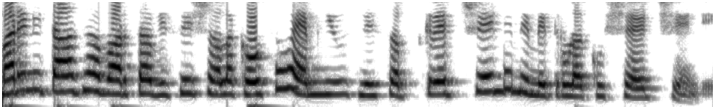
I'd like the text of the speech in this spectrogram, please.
మరిన్ని తాజా వార్తా విశేషాల కోసం ఎం న్యూస్ని సబ్స్క్రైబ్ చేయండి. మీ మిత్రులకు షేర్ చేయండి.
